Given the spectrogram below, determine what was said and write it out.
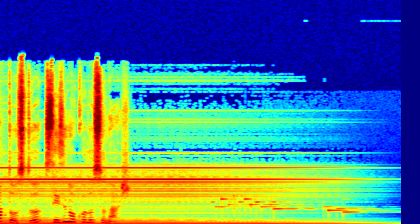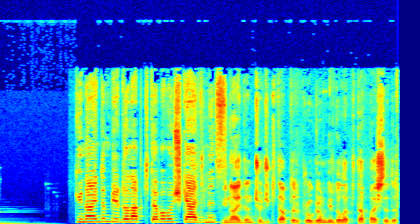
Kitap Dostu Sezin Okulu sunar. Günaydın Bir Dolap Kitaba hoş geldiniz. Günaydın Çocuk Kitapları programı Bir Dolap Kitap başladı.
